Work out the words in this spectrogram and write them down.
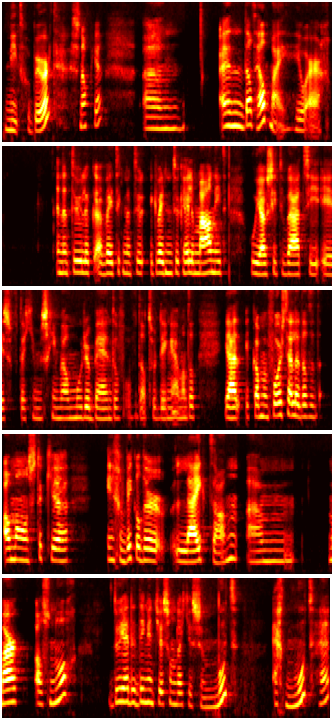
niet gebeurt, snap je? Ehm, en dat helpt mij heel erg. En natuurlijk uh, weet ik natuurlijk, ik weet natuurlijk helemaal niet hoe jouw situatie is, of dat je misschien wel moeder bent of, of dat soort dingen. Want dat, ja, ik kan me voorstellen dat het allemaal een stukje ingewikkelder lijkt dan. Um, maar alsnog doe jij de dingetjes omdat je ze moet, echt moet, hè?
